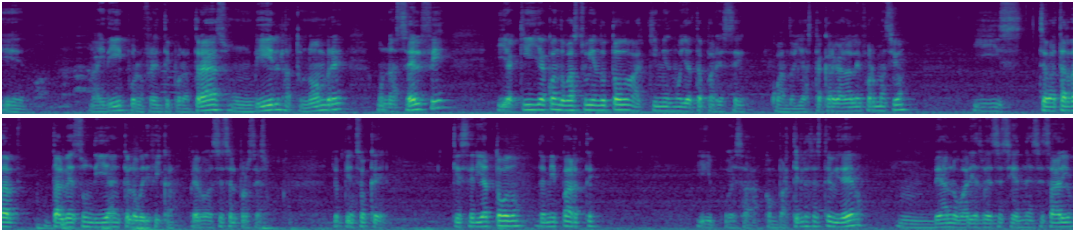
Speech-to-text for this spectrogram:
ID por enfrente y por atrás un bill a tu nombre una selfie. Y aquí ya cuando vas subiendo todo aquí mismo ya te aparece cuando ya está cargada la información. Y se va a tardar tal vez un día en que lo verifican pero ese es el proceso. Yo pienso que que sería todo de mi parte. Y pues a compartirles este video. Mm, véanlo varias veces si es necesario.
